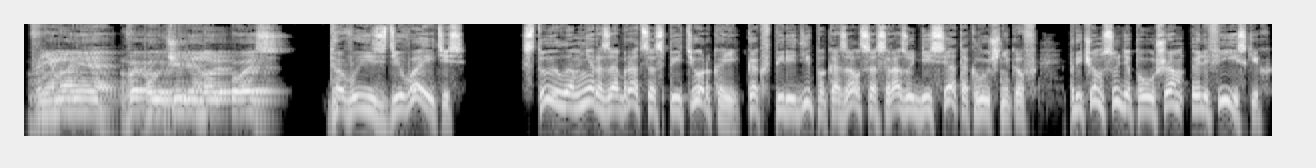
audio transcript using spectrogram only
«Внимание, вы получили 0 ОС». «Да вы издеваетесь?» Стоило мне разобраться с пятеркой, как впереди показался сразу десяток лучников, причем, судя по ушам, эльфийских.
